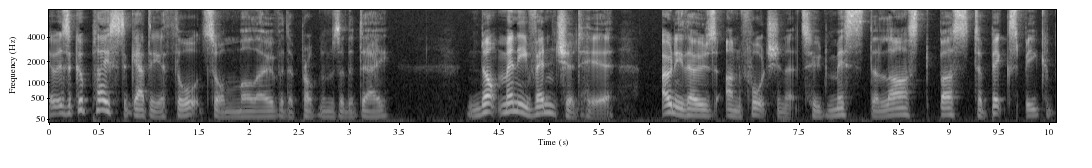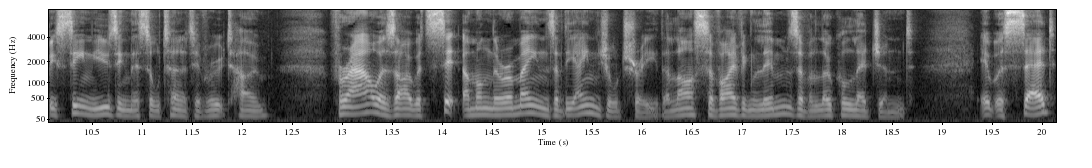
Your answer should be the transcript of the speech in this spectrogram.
it was a good place to gather your thoughts or mull over the problems of the day. Not many ventured here. Only those unfortunates who'd missed the last bus to Bixby could be seen using this alternative route home. For hours I would sit among the remains of the angel tree, the last surviving limbs of a local legend. It was said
